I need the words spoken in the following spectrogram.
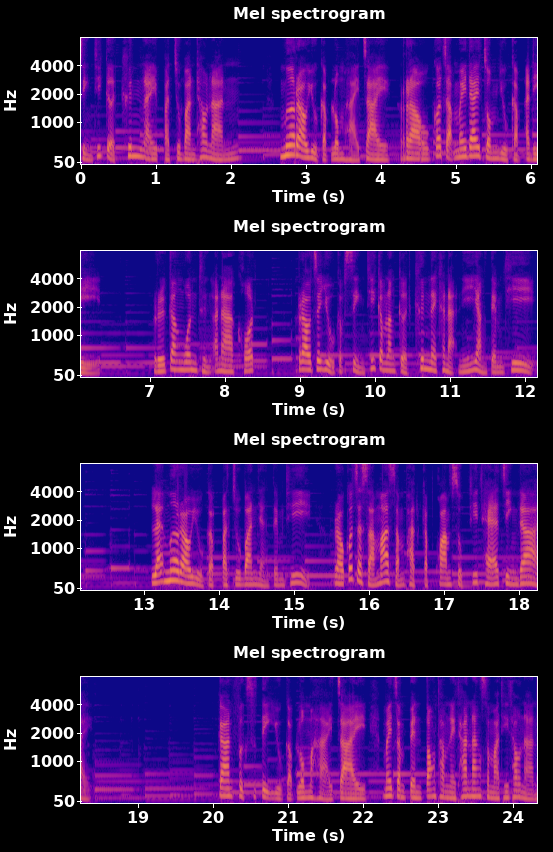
สิ่งที่เกิดขึ้นในปัจจุบันเท่านั้น เมื่อเราอยู่กับลมหายใจ เราก็จะไม่ได้จมอยู่กับอดีต หรือกังวลถึงอนาคต เราจะอยู่กับสิ่งที่กำลังเกิดขึ้นในขณะนี้อย่างเต็มที่ และเมื่อเราอยู่กับปัจจุบันอย่างเต็มที่ เราก็จะสามารถสัมผัสกับความสุขที่แท้จริงได้ การฝึกสติอยู่กับลมหายใจไม่จำเป็นต้องทำในท่านั่งสมาธิเท่านั้น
